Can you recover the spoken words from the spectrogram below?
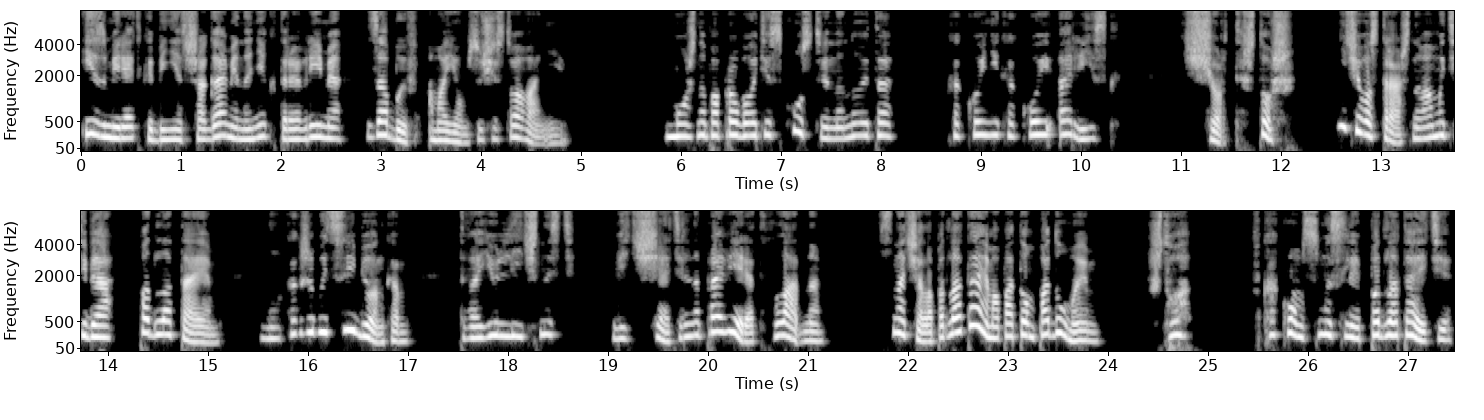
и измерять кабинет шагами на некоторое время, забыв о моем существовании. Можно попробовать искусственно, но это какой-никакой, а риск. Черт, что ж, Ничего страшного, мы тебя подлатаем. Но как же быть с ребенком? Твою личность ведь тщательно проверят, ладно. Сначала подлатаем, а потом подумаем. Что? В каком смысле подлатаете?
